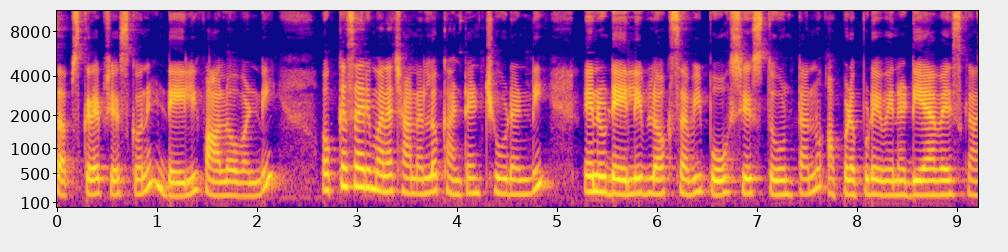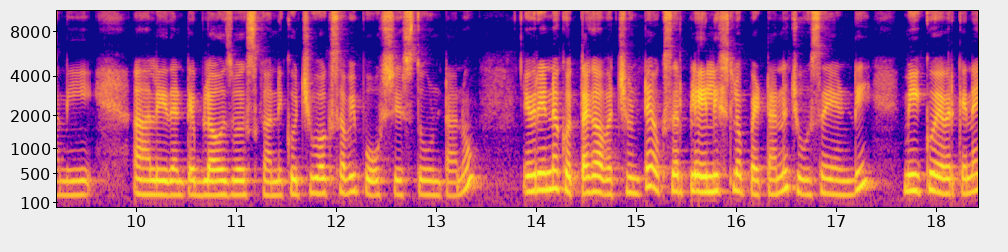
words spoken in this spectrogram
సబ్స్క్రైబ్ చేసుకొని డైలీ ఫాలో అవ్వండి. ఒక్కసారి మన ఛానల్లో కంటెంట్ చూడండి. నేను డైలీ బ్లాగ్స్ అవి పోస్ట్ చేస్తూ ఉంటాను. అప్పుడప్పుడు ఏవైనా డిఐవైస్ కానీ లేదంటే బ్లౌజ్ వర్క్స్ కానీ కుచ్చు వర్క్స్ అవి పోస్ట్ చేస్తూ ఉంటాను. ఎవరైనా కొత్తగా వచ్చి ఉంటే ఒకసారి ప్లేలిస్ట్లో పెట్టాను చూసేయండి. మీకు ఎవరికైనా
